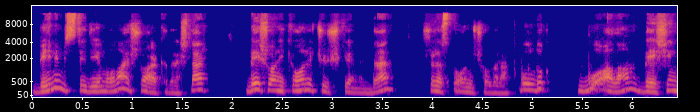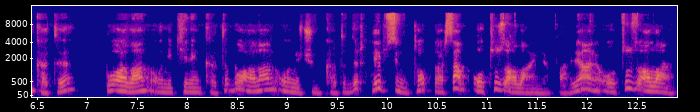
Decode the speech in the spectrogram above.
Benim istediğim olay şu arkadaşlar. 5, 12, 13 üçgeninden şurası da 13 olarak bulduk. Bu alan 5'in katı, bu alan 12'nin katı, bu alan 13'ün katıdır. Hepsini toplarsam 30 alan yapar. Yani 30 alan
